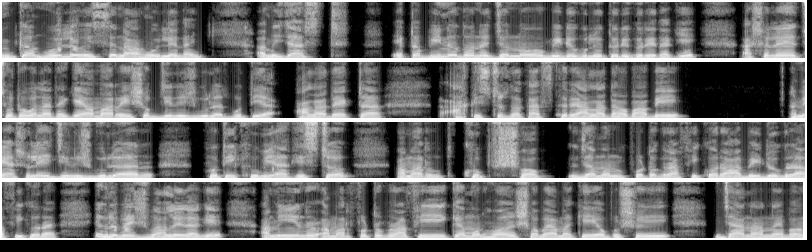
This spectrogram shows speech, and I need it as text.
ইনকাম হইলে হয়েছে না হইলে নাই। আমি জাস্ট একটা বিনোদনের জন্য ভিডিওগুলো তৈরি করে থাকি। আসলে ছোটবেলা থেকে আমার এইসব জিনিসগুলোর প্রতি আলাদা একটা আকৃষ্টতা কাজ করে, আলাদাভাবে। আমি আসলে এই জিনিসগুলোর প্রতি খুবই আকৃষ্ট। আমার খুব শখ যেমন ফটোগ্রাফি করা ভিডিওগ্রাফি করা, এগুলো বেশ ভালোই লাগে। আমি আমার ফটোগ্রাফি কেমন হয় সবাই আমাকে অবশ্যই জানান এবং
